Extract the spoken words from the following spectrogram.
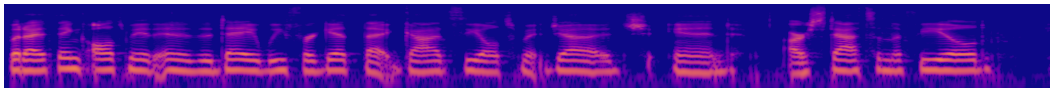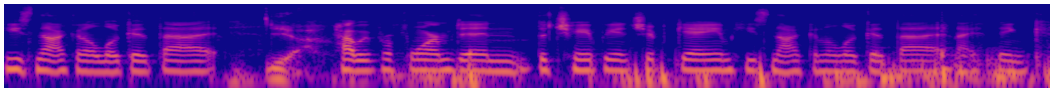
But I think ultimately at the end of the day, we forget that God's the ultimate judge and our stats in the field, He's not going to look at that. Yeah, How we performed in the championship game, He's not going to look at that. And I think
